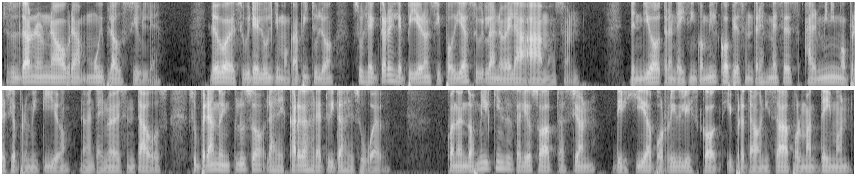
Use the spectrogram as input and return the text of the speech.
resultaron en una obra muy plausible. Luego de subir el último capítulo, sus lectores le pidieron si podía subir la novela a Amazon. Vendió 35.000 copias en tres meses al mínimo precio permitido, 99 centavos, superando incluso las descargas gratuitas de su web. Cuando en 2015 salió su adaptación, dirigida por Ridley Scott y protagonizada por Matt Damon,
